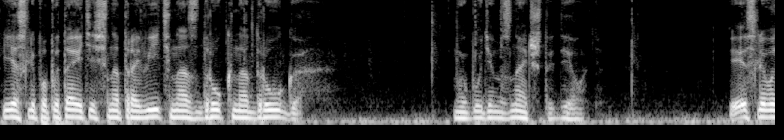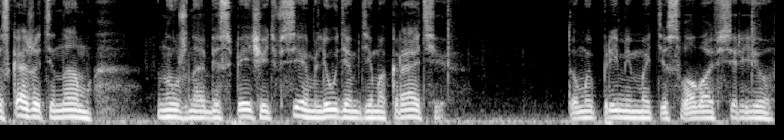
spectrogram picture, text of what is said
если попытаетесь натравить нас друг на друга, мы будем знать, что делать. Если вы скажете нам, нужно обеспечить всем людям демократию, то мы примем эти слова всерьез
